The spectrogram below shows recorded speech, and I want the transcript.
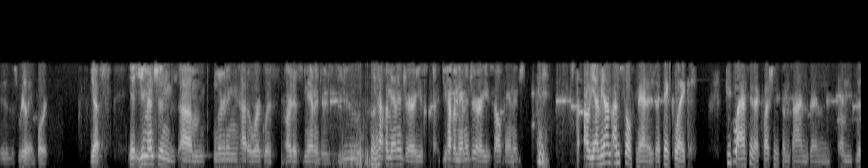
is really important. Yes. You mentioned um, learning how to work with artist managers. Do you, do you have a manager? Are you do you have a manager? Or are you self managed? Oh yeah, I mean I'm I'm self managed. I think like people ask me that question sometimes, and and the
